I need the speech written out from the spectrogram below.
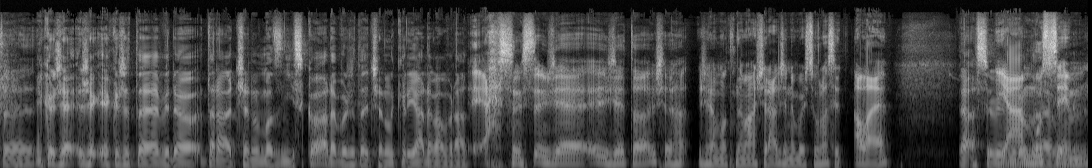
To je... jakože, že, jakože to je video, teda channel moc nízko, anebo že to je channel, který já nemám rád? Já si myslím, že, že to, že, že ho moc nemáš rád, že nebudeš souhlasit. Ale já, asi vím, já musím,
